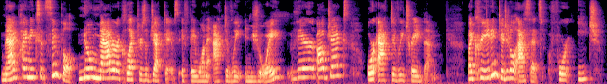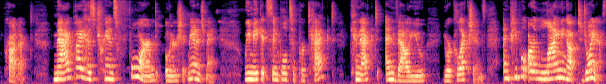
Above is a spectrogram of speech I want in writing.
Magpie makes it simple, no matter a collector's objectives, if they want to actively enjoy their objects or actively trade them. By creating digital assets for each product, Magpie has transformed ownership management. We make it simple to protect, connect, and value your collections. And people are lining up to join us.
